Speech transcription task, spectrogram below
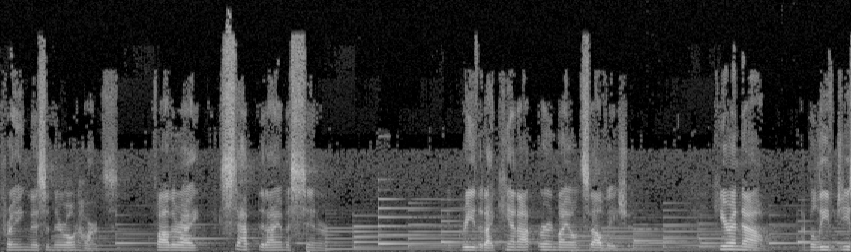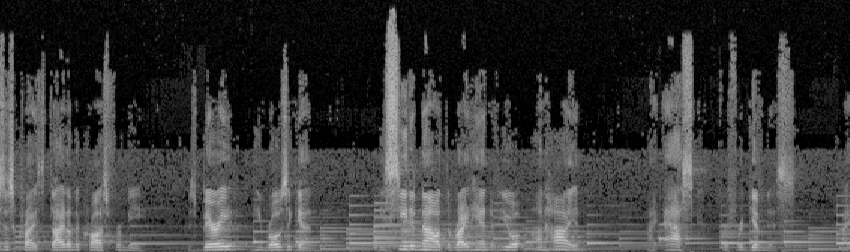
praying this in their own hearts Father, I accept that I am a sinner. I agree that I cannot earn my own salvation. Here and now, I believe Jesus Christ died on the cross for me, was buried, he rose again. He's seated now at the right hand of you on high, and I ask for forgiveness. I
